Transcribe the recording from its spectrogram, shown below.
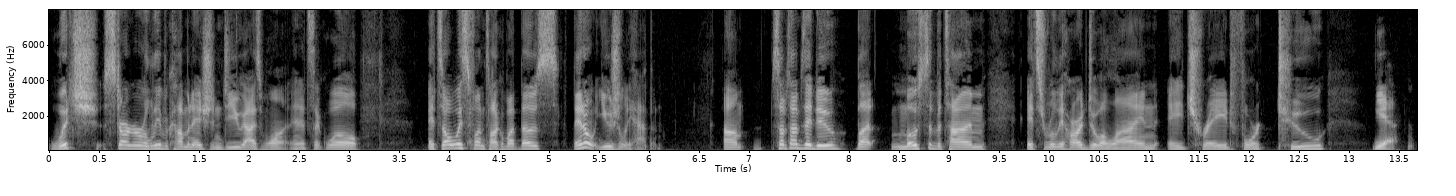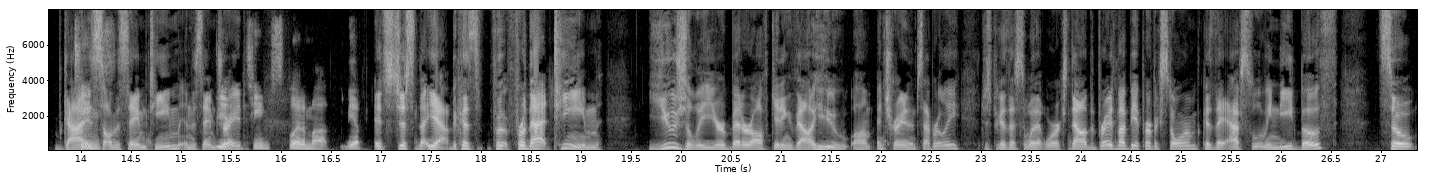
which starter reliever combination do you guys want? And it's like, well, it's always fun to talk about those. They don't usually happen. Um, sometimes they do, but most of the time, it's really hard to align a trade for two Yeah. guys Teams. on the same team in the same Yeah. trade. Teams split them up. Yep. It's just not, yeah, because for for that team, usually you're better off getting value um, and trading them separately, just because that's the way that works. Now the Braves might be a perfect storm because they absolutely need both. So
